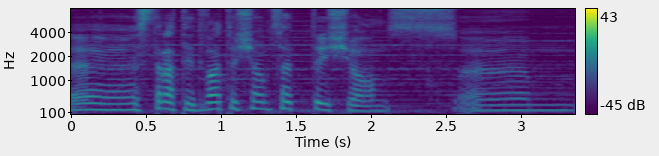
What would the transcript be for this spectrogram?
Eee, straty 2000, 1000. Ehm...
